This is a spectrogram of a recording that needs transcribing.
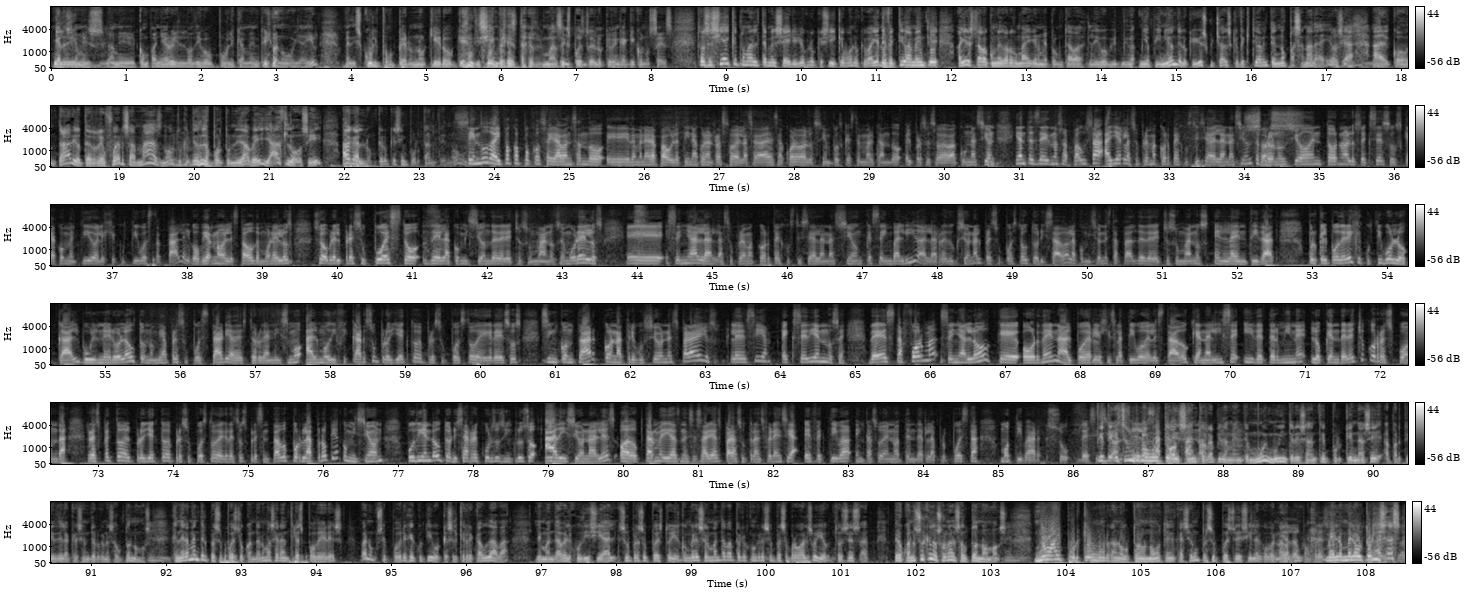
Ya les dije a, mis, a, mi compañero y lo digo públicamente, yo no voy a ir, me disculpo, pero no quiero que en diciembre estar más expuesto de lo que venga aquí con ustedes. Entonces sí hay que tomar el tema en serio, yo creo que sí, qué bueno que vayan. Efectivamente, ayer estaba con Eduardo Maiger, me preguntaba, le digo, mi, mi, opinión de lo que yo he escuchado es que efectivamente no pasa nada, ¿eh? o sea, al contrario, te refuerza más, ¿no? Tú que tienes la oportunidad, ve y hazlo, ¿sí? Háganlo, creo que es importante, ¿no? Sin duda, y poco a poco se irá avanzando eh, de manera paulatina con el resto de las edades, de acuerdo a los tiempos que estén marcando el proceso de vacunación. Y antes de irnos a pausa, ayer la Suprema Corte de Justicia de la Nación se pronunció en torno a los excesos que ha cometido el Ejecutivo Estatal, el gobierno del Estado de Morelos, sobre el presupuesto de la Comisión de Derechos Humanos de Morelos. Eh, señala la Suprema Corte de Justicia de la Nación que se invalida la reducción al presupuesto autorizado a la Comisión Estatal de Derechos Humanos en la entidad, porque el Poder Ejecutivo local vulneró la autonomía presupuestaria de este organismo al modificar su proyecto de presupuesto presupuesto de egresos sin contar con atribuciones para ellos. Le decía, excediéndose. De esta forma, señaló que ordena al Poder Legislativo del Estado que analice y determine lo que en derecho corresponda respecto del proyecto de presupuesto de egresos presentado por la propia comisión, pudiendo autorizar recursos incluso adicionales o adoptar medidas necesarias para su transferencia efectiva en caso de no atender la propuesta, motivar su decisión. Fíjate, este es un tema muy interesante rápidamente, muy, muy interesante, porque nace a partir de la creación de órganos autónomos. Generalmente el presupuesto, cuando nada más eran tres poderes, bueno, pues el Poder Ejecutivo, que es el que recaudaba, le mandaba el Judicial su presupuesto y el Congreso le mandaba, pero el Congreso siempre se aprobaba el suyo. Entonces, ah, pero cuando surgen los órganos autónomos, no hay por qué un órgano autónomo tenga que hacer un presupuesto y decirle al gobernador, me lo, me lo autorizas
